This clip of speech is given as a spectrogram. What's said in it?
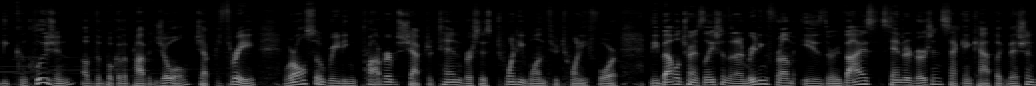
the conclusion of the book of the prophet Joel, chapter 3. And we're also reading Proverbs chapter 10, verses 21 through 24. The Bible translation that I'm reading from is the Revised Standard Version, Second Catholic Edition.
